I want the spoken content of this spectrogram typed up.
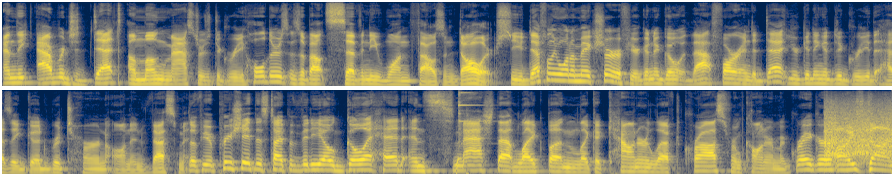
and the average debt among master's degree holders is about $71,000. So you definitely wanna make sure if you're gonna go that far into debt, you're getting a degree that has a good return on investment. So if you appreciate this type of video, go ahead and smash that like button like a counter left cross from Conor McGregor. Oh, he's done,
